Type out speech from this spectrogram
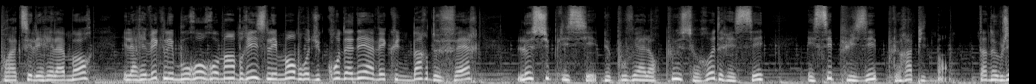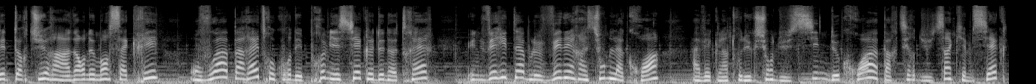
Pour accélérer la mort, il arrivait que les bourreaux romains brisent les membres du condamné avec une barre de fer. Le supplicié ne pouvait alors plus se redresser et s'épuiser plus rapidement. D'un objet de torture à un ornement sacré, on voit apparaître au cours des premiers siècles de notre ère une véritable vénération de la croix, avec l'introduction du signe de croix à partir du 5e siècle,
